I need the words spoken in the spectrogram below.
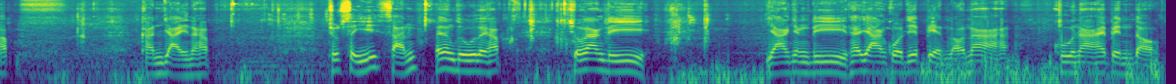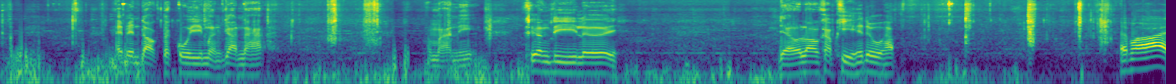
ครับ คันใหญ่นะครับ ชุดสีสันไม่ต้องดูเลยครับ ช่วงล่างดี ยางยังดี ถ้ายางควรจะเปลี่ยนล้อหน้าคู่หน้าให้เป็นดอก ให้เป็นดอกตะกุยเหมือนกันนะฮะประมาณนี้ เครื่องดีเลย เดี๋ยวลองขับขี่ให้ดูครับ ไอ้พลอย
